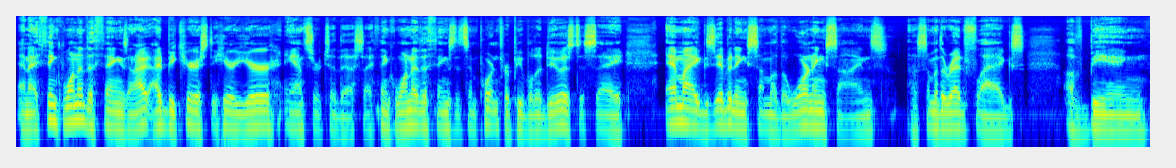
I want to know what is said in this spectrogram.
And I think one of the things, and I'd be curious to hear your answer to this. I think one of the things that's important for people to do is to say, Am I exhibiting some of the warning signs, uh, some of the red flags of being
